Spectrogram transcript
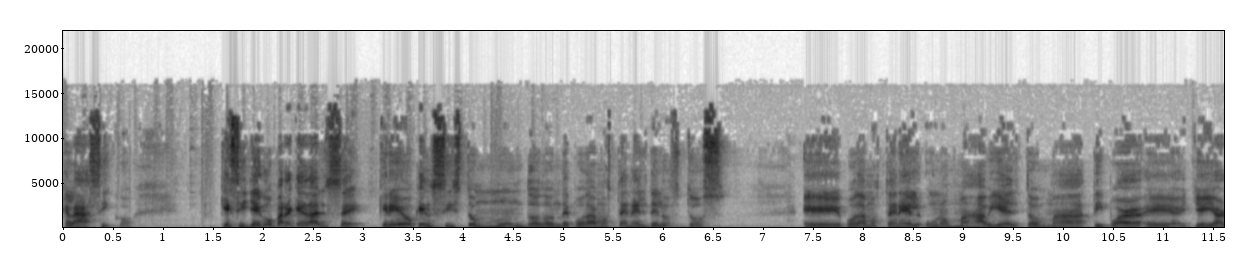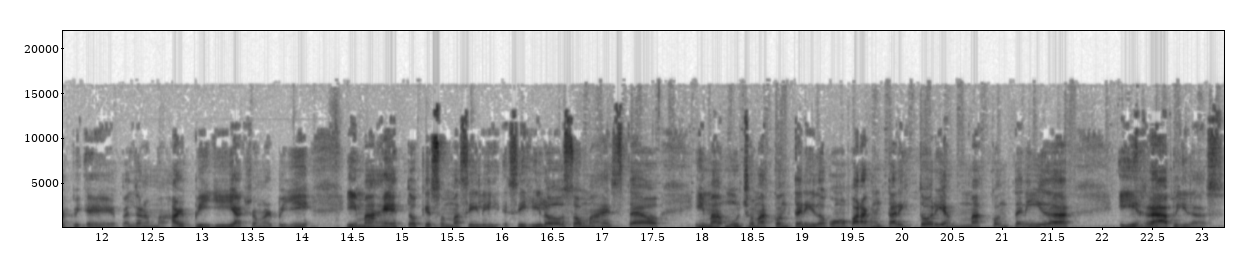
clásico. Que si llegó para quedarse, creo que existe un mundo donde podamos tener de los dos eh, podamos tener unos más abiertos, más tipo eh, JRP, eh, perdón, más RPG, Action RPG, y más estos que son más sigilosos, más stealth y más, mucho más contenido, como para contar historias más contenidas y rápidas.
